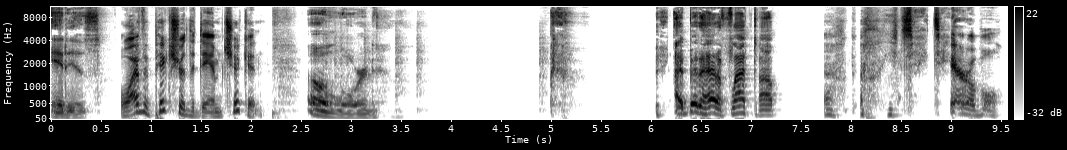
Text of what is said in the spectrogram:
It is. well, I have a picture of the damn chicken. Oh Lord. I bet I had a flat top. Oh, it's terrible.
